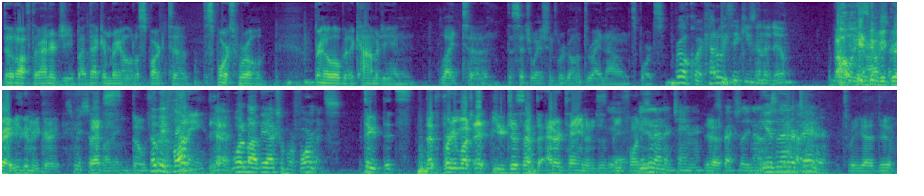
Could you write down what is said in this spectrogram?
build off their energy. But that can bring a little spark to the sports world, bring a little bit of comedy and light to the situations we're going through right now in sports. Real quick, how do we think he's gonna do? Oh, he's gonna be great. He's gonna be great. gonna be so that's funny. dope. It'll be funny. Yeah. What about the actual performance? Dude. It's that's pretty much it. You just have to entertain and just be funny. he's an entertainer, Yeah. especially now. He that is an he's retired. entertainer. That's what you gotta do.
